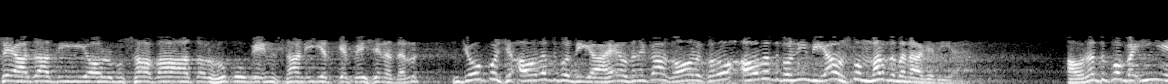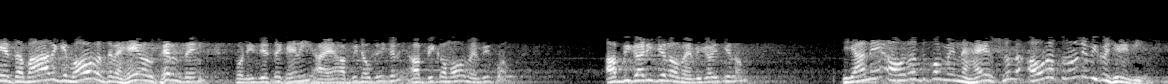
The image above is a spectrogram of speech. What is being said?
سے آزادی اور مساوات اور حقوق انسانیت کے پیش نظر جو کچھ عورت کو دیا ہے، اس نے کہا غور کرو، عورت کو نہیں دیا، اس کو مرد بنا کے دیا ہے۔ عورت کو بھائی اعتبار کہ وہ عورت رہے اور پھر دیں تو نہیں دیتے کہ نہیں آئے آپ بھی نوکری کریں، آپ بھی کماؤ، میں بھی کماؤں۔ آپ بھی گاڑی چلاؤ، میں بھی گاڑی چلاؤں۔ یعنی عورت کو میں نہ سن عورت انہوں نے بھی کچھ نہیں دیا۔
